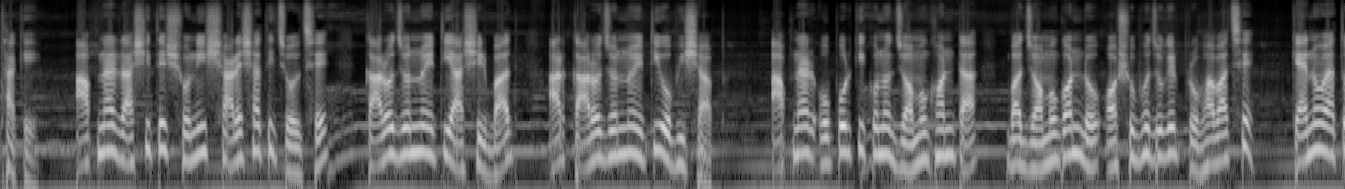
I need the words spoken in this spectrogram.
থাকে। আপনার রাশিতে শনি সাড়ে সাতই চলছে, কারও জন্য এটি আশীর্বাদ আর কারও জন্য এটি অভিশাপ। আপনার ওপর কি কোনো যমঘণ্টা বা যমগণ্ড অশুভ যোগের প্রভাব আছে? কেন এত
